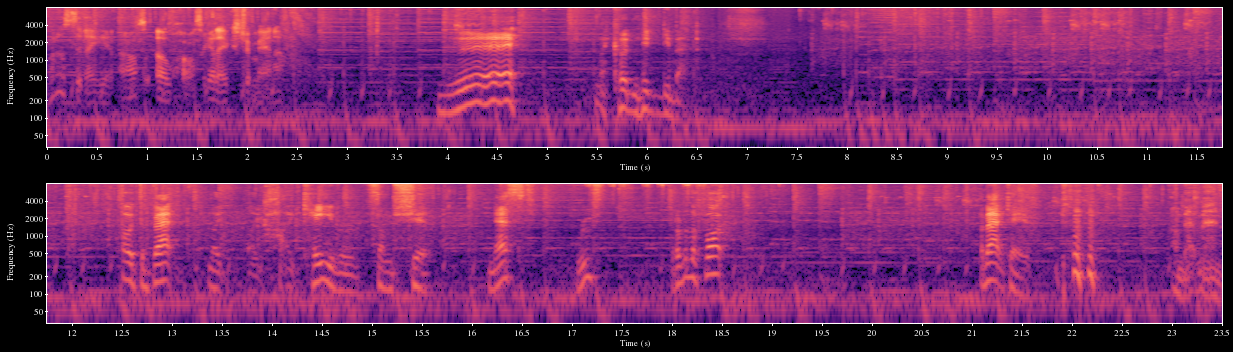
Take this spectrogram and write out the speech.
What else did I get? I also, oh, I also got extra mana. Bleh. I couldn't hit the bat. Oh, it's a bat, like, like cave or some shit. Nest? Roost? Whatever the fuck. A bat cave. I'm Batman.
